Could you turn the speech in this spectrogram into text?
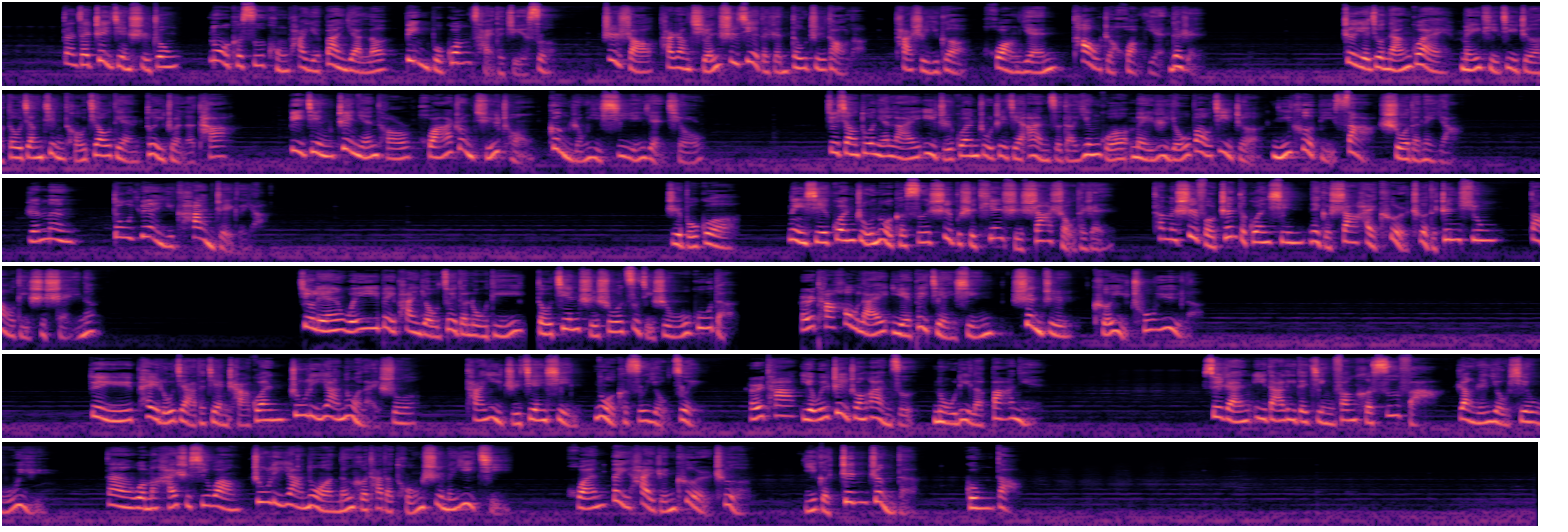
但在这件事中，诺克斯恐怕也扮演了并不光彩的角色。至少，他让全世界的人都知道了，他是一个谎言套着谎言的人。这也就难怪媒体记者都将镜头焦点对准了他，毕竟这年头哗众取宠更容易吸引眼球。就像多年来一直关注这件案子的英国《每日邮报》记者尼克·比萨说的那样，人们都愿意看这个呀。只不过，那些关注诺克斯是不是天使杀手的人，他们是否真的关心那个杀害科尔彻的真凶到底是谁呢？就连唯一被判有罪的鲁迪都坚持说自己是无辜的。而他后来也被减刑，甚至可以出狱了。对于佩鲁贾的检察官朱利亚诺来说，他一直坚信诺克斯有罪，而他也为这桩案子努力了八年。虽然意大利的警方和司法让人有些无语，但我们还是希望朱利亚诺能和他的同事们一起。还被害人科尔彻一个真正的公道。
